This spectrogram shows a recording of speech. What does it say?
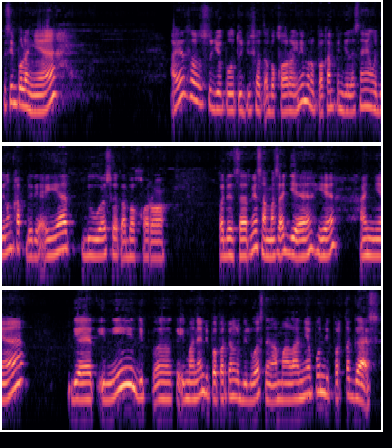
Kesimpulannya, Ayat 177 surat Al-Baqarah ini merupakan penjelasan yang lebih lengkap dari ayat 2 surat Al-Baqarah. Pada dasarnya sama saja ya, hanya di ayat ini di, eh, keimanan dipaparkan lebih luas dan amalannya pun dipertegas.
